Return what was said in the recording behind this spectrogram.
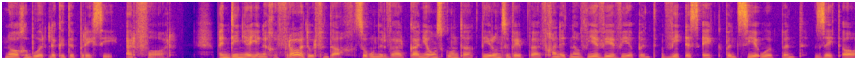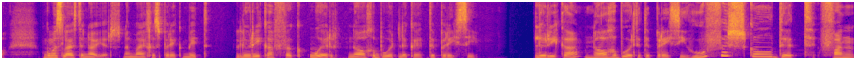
nageboortelike depressie ervaar. Indien jy enige vrae het oor vandag se so onderwerp, kan jy ons kontak deur ons webwerf gaan net na www.wieisek.co.za. Kom ons luister nou eers na my gesprek met Lorika Fik oor nageboortelike depressie. Lorika, nageboortedepressie, hoe verskil dit van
